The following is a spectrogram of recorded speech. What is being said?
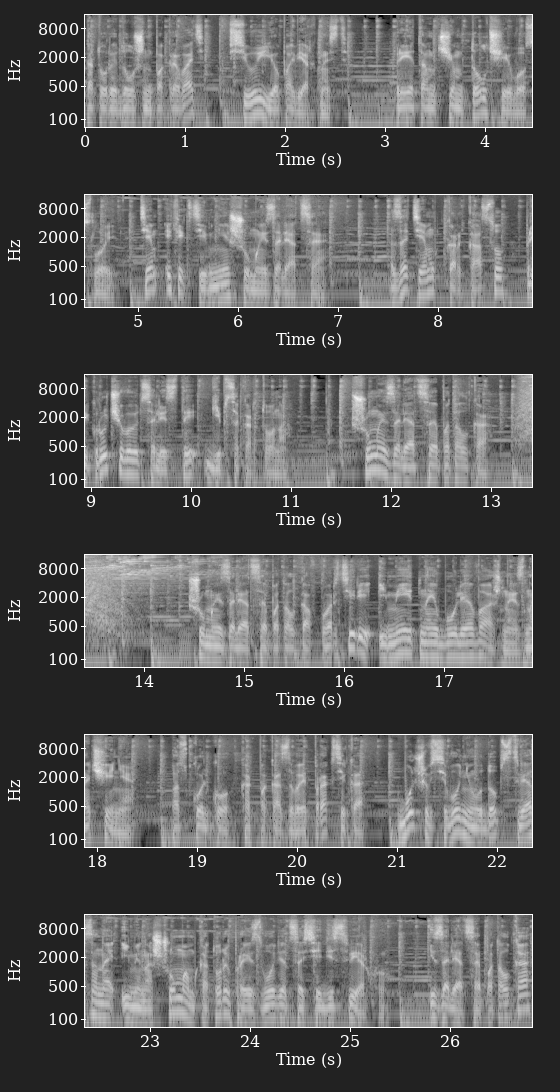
который должен покрывать всю ее поверхность. При этом чем толще его слой, тем эффективнее шумоизоляция. Затем к каркасу прикручиваются листы гипсокартона. Шумоизоляция потолка. Шумоизоляция потолка в квартире имеет наиболее важное значение, поскольку, как показывает практика, больше всего неудобств связано именно с шумом, который производят соседи сверху. Изоляция потолка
